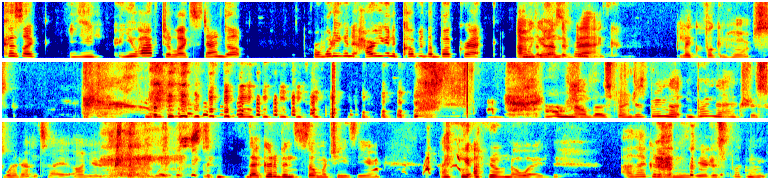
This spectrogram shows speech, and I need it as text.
cause like you you have to like stand up, or what are you gonna? How are you gonna cover the butt crack? I'm gonna get on the friend? back like a fucking horse. I don't know, best friend. Just bring a bring an extra sweater and tie it on your waist. that could have been so much easier. I, I don't know why. Uh, that could have been easier. Just fucking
